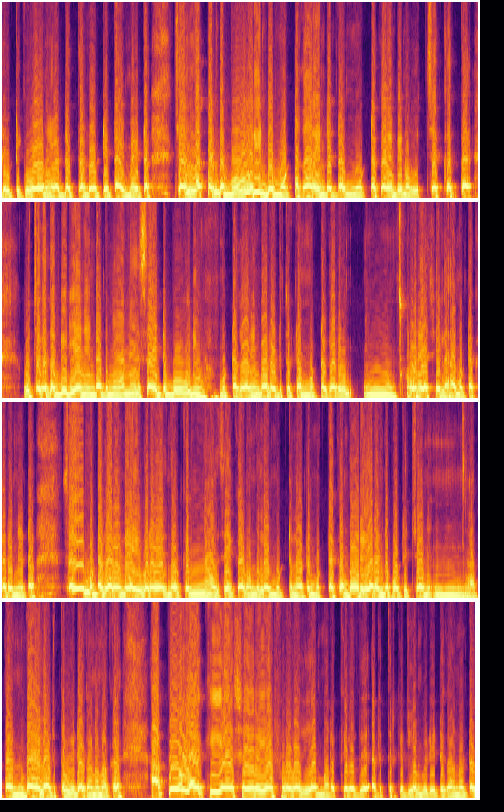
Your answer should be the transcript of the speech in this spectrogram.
ഡ്യൂട്ടിക്ക് പോകുന്നത് അടുത്ത ഡ്യൂട്ടി ടൈം ആയിട്ട്. ചെന്നപ്പന്റെ ബൂരിയുണ്ട് മുട്ടക്കറി ഉണ്ട് കേട്ടോ മുട്ടക്കറി പിന്നെ ഉച്ചക്കത്തെ ഉച്ചക്കത്തെ ബിരിയാണി ഉണ്ട്. അപ്പൊ ഞാൻ നൈസായിട്ട് ഭൂരി മുട്ടക്കറിയും പാടെ എടുത്തിട്ടോ മുട്ടക്കറി ഒരു രക്ഷയില്ല ആ മുട്ടക്കറി തന്നെ കേട്ടോ സെയിം മുട്ടക്കറി ഉണ്ട്. ഇവിടെ വരുന്നവർക്ക് തന്നെ മനസ്സിലാക്കാണെന്നില്ല മുട്ടനോട്ട് മുട്ടക്കെന്തോ ഒരു ഏറുണ്ട് പൊട്ടിച്ചാൻ അപ്പൊ എന്തായാലും അടുത്ത വീഡിയോ കാണാൻ നോക്കാം അപ്പോൾ ലൈക്ക് ചെയ്യുക ഷെയർ ചെയ്യുക ഫോളോ ചെയ്യാൻ മറക്കരുത്. അടുത്തൊരു കിടലം വീഡിയോ കാണും കേട്ടോ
